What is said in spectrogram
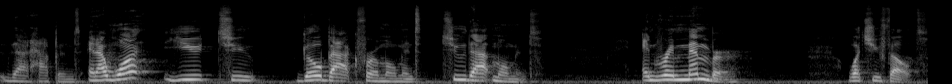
that happened. And I want you to go back for a moment to that moment and remember what you felt.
